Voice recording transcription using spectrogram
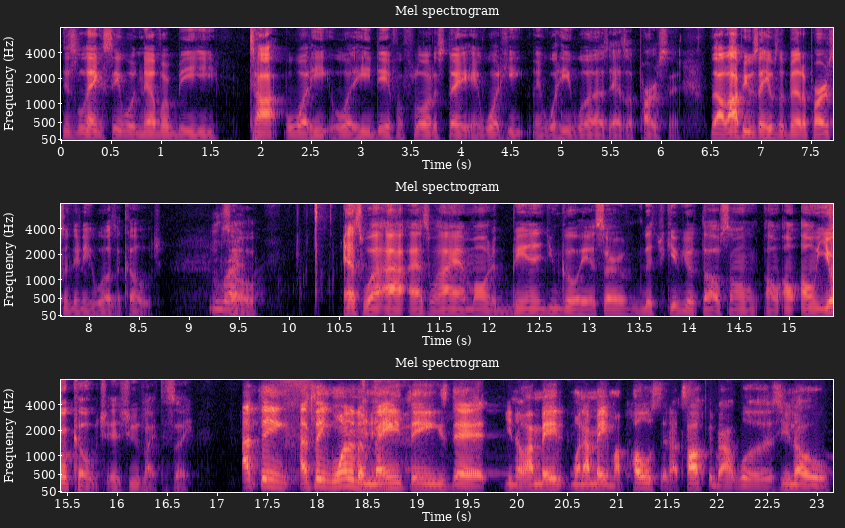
this legacy will never be top what he what he did for Florida State and what he and what he was as a person. Now, a lot of people say he was a better person than he was a coach. Right. So that's why I that's why I am on it. Ben, you can go ahead, sir. Let you give your thoughts on on, on your coach, as you like to say. I think I think one of the main things that you know I made when I made my post that I talked about was you know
